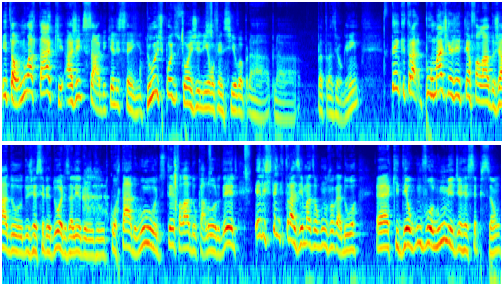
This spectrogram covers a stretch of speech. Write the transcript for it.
Então, no ataque, a gente sabe que eles têm duas posições de linha ofensiva para trazer alguém. Tem que Por mais que a gente tenha falado já do, dos recebedores ali, do, do, do cortado Woods, ter falado do calouro deles, eles têm que trazer mais algum jogador é, que dê algum volume de recepção,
